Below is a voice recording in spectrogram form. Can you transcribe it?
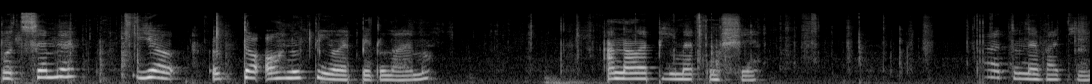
potřeme jo, to ohnutý lepidlem a nalepíme uši. Ale to nevadí.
